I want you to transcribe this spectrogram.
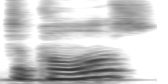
to pause,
